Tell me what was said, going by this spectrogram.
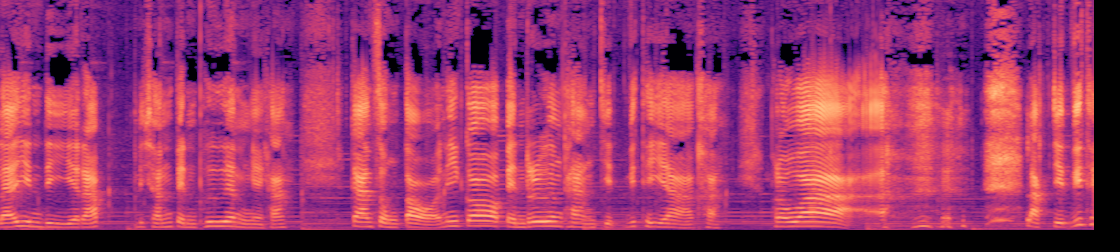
และยินดีรับดิฉันเป็นเพื่อนไงคะการส่งต่อนี่ก็เป็นเรื่องทางจิตวิทยาค่ะ เพราะว่าหลักจิตวิท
